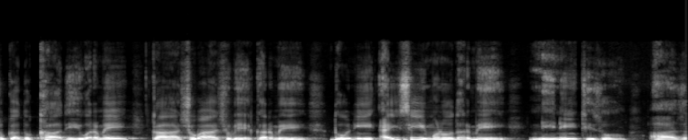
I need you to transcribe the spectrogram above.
सुख दुःखादी वर्मे का शुभाशुभे कर्मे दोन्ही ऐसी मनोधर्मे नेने चिजो आज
